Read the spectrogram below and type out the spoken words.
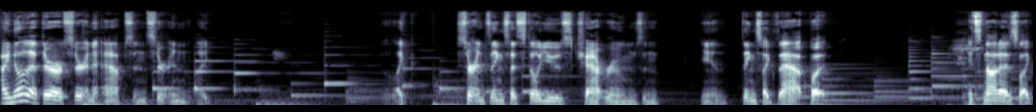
I know that there are certain apps and certain, like. Like, certain things that still use chat rooms and, and things like that, but. It's not as, like.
